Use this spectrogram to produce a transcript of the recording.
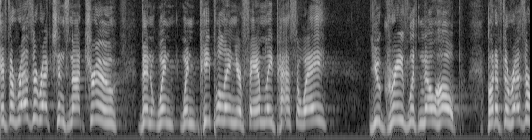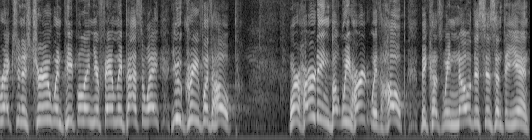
If the resurrection's not true, then when, when people in your family pass away, you grieve with no hope. But if the resurrection is true, when people in your family pass away, you grieve with hope. We're hurting, but we hurt with hope because we know this isn't the end.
